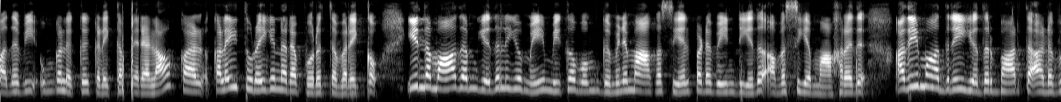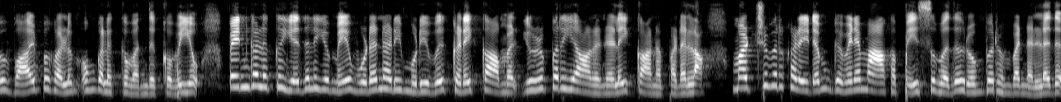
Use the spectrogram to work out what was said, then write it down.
பதவி உங்களுக்கு கிடைக்கப் பெறலாம். கல் கலைத்துறையினரை பொறுத்த வரைக்கும் இந்த மாதம் எதிலையுமே மிகவும் கவனமாக செயல்பட வேண்டியது அவசியமாகிறது. அதே மாதிரி எதிர்பார்த்த அளவு வாய்ப்புகளும் உங்களுக்கு வந்து குவியும். பெண்களுக்கு எதிலையுமே உடனடி முடிவு கிடைக்காமல் இழுபறியான நிலை காணப்படலாம். மற்றவர்களிடம் கவனமாக பேசுவது ரொம்ப ரொம்ப நல்லது.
